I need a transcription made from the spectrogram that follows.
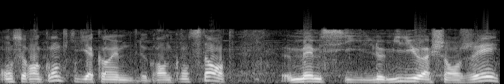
on se rend compte qu'il y a quand même de grandes constantes. Même si le milieu a changé,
